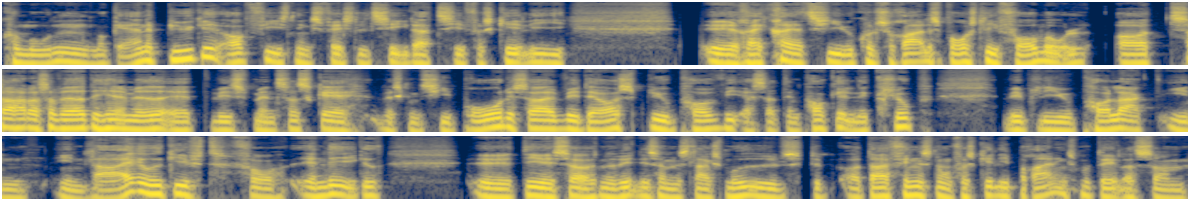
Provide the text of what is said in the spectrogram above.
kommunen må gerne bygge opvisningsfaciliteter til forskellige øh, Øh, rekreative, kulturelle, sportslige formål. Og så har der så været det her med, at hvis man så skal, hvad skal man sige, bruge det, så vil det også blive på, altså den pågældende klub vil blive pålagt en, en lejeudgift for anlægget. Øh, det er så nødvendigt som en slags modydelse, og der findes nogle forskellige beregningsmodeller, som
